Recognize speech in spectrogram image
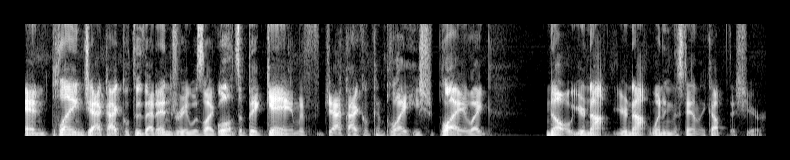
And playing Jack Eichel through that injury was like, well, it's a big game. If Jack Eichel can play, he should play. Like, no, you're not. You're not winning the Stanley Cup this year.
